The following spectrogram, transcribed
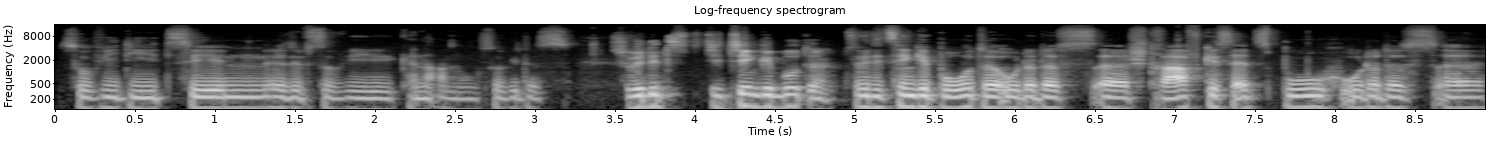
so wie die zehn, äh, so wie, keine Ahnung, so wie das So wie die, die zehn Gebote. so wie die zehn Gebote oder das äh, Strafgesetzbuch oder das äh,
